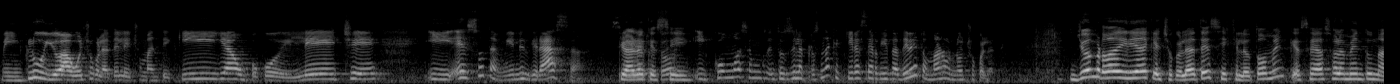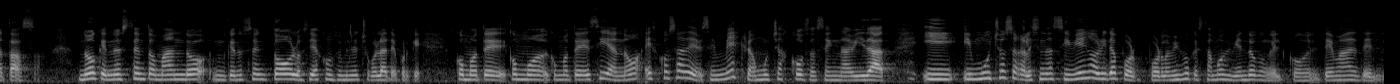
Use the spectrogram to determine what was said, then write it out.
me incluyo, hago el chocolate, le echo mantequilla, un poco de leche, y eso también es grasa. Claro que sí. ¿Y cómo hacemos? Entonces, la persona que quiere hacer dieta debe tomar o no chocolate. Yo en verdad diría que el chocolate, si es que lo tomen, que sea solamente una taza, ¿no? Que no estén tomando, que no estén todos los días consumiendo el chocolate, porque como te, como, como te decía, ¿no? Es cosa de, se mezclan muchas cosas en Navidad y, y mucho se relaciona, si bien ahorita por, por lo mismo que estamos viviendo con el, con el tema del,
